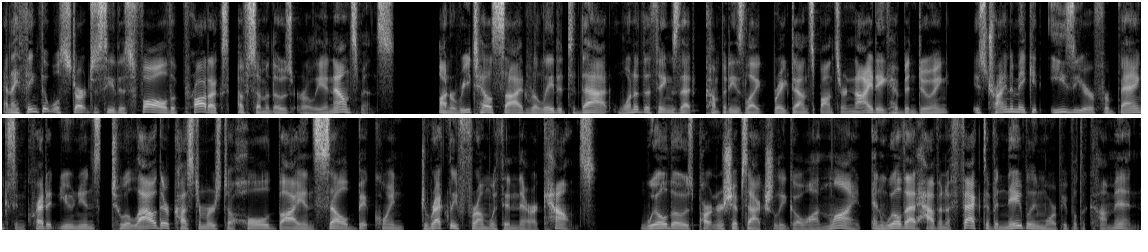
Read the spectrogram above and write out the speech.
And I think that we'll start to see this fall the products of some of those early announcements. On a retail side related to that, one of the things that companies like Breakdown sponsor NYDIG have been doing is trying to make it easier for banks and credit unions to allow their customers to hold, buy, and sell Bitcoin directly from within their accounts. Will those partnerships actually go online? And will that have an effect of enabling more people to come in?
